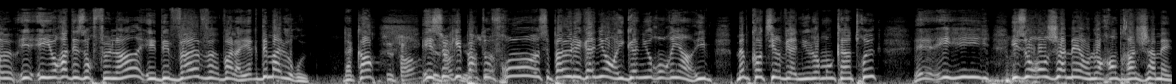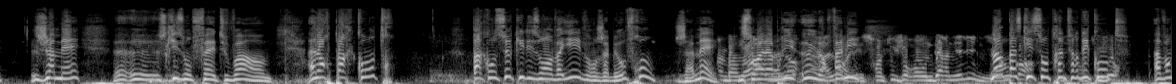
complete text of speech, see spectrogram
euh, il y aura des orphelins et des veuves, voilà, il y a que des malheureux. D'accord Et ceux qui partent au front, c'est pas eux les gagnants, ils gagneront rien. même quand ils reviennent, il leur manque un truc, et, ils, ils auront jamais, on leur rendra jamais jamais euh, euh, ce qu'ils ont fait, tu vois. Alors par contre, Par contre, ceux qui les ont envahis, ils vont jamais au front. Jamais. Ah bah ils sont à l'abri, eux et leur ah famille. ils seront toujours en dernière ligne. Non, parce qu'ils sont en train de faire des comptes. Avant,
